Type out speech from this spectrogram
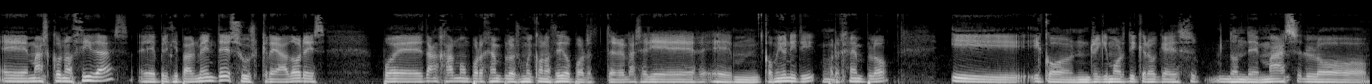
eh, más conocidas, eh, principalmente. Sus creadores, pues Dan Harmon, por ejemplo, es muy conocido por tener la serie eh, Community, por mm. ejemplo. Y, y con Ricky Morty creo que es donde más lo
